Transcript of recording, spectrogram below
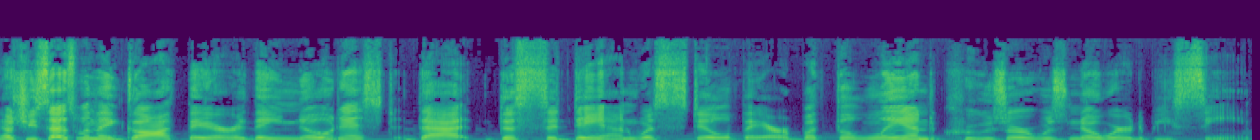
Now, she says when they got there, they noticed that the sedan was still there, but the Land Cruiser was nowhere to be seen.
